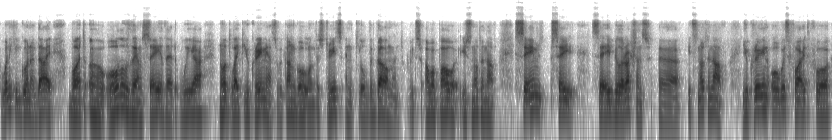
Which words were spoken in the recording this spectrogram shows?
when he gonna die. But uh, all of them say that we are not like Ukrainians. We can't go on the streets and kill the government. Which our power is not enough. Same say say Belarusians. Uh, it's not enough Ukraine always fight for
